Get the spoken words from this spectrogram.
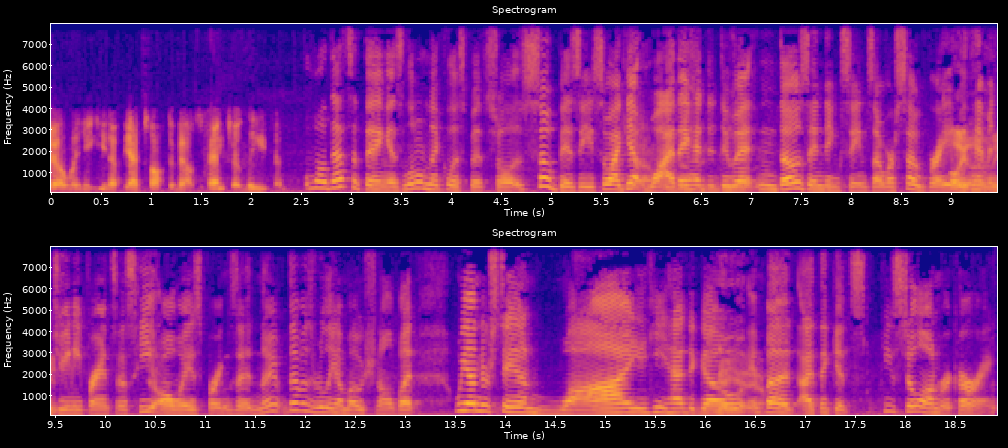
show when you, you know, if you had talked about Spencer leaving. Well, that's the thing is little Nicholas Mitchell is so busy, so I get Yeah, why they busy. had to do He's it. busy. And those ending scenes though were so great Oh, with yeah, him and amazing. Genie Francis. He Yeah. always brings it, and they, that was really emotional. But we understand why he had to go. Yeah, yeah, yeah. But I think it's he's still on recurring.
